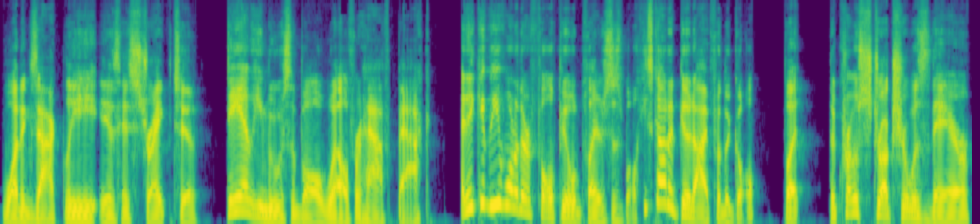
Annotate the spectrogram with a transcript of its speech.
what exactly is his strike to damn, he moves the ball well for halfback. And he can be one of their full field players as well. He's got a good eye for the goal, but the Crows structure was there,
